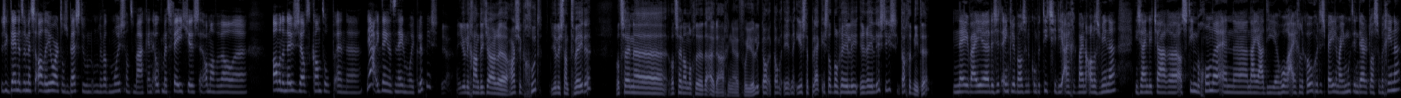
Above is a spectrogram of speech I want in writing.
Dus ik denk dat we met z'n allen heel hard ons best doen. Om er wat moois van te maken. En ook met feetjes. En allemaal wel. eh, allemaal de neus dezelfde kant op. En eh, ja, ik denk dat het een hele mooie club is. En jullie gaan dit jaar hartstikke goed. Jullie staan tweede. Wat zijn, eh, wat zijn dan nog de, de uitdagingen voor jullie? Kan, kan een eerste plek, is dat nog reali- realistisch? Ik dacht het niet, hè? Nee, wij, eh, er zit één club bij ons in de competitie die eigenlijk bijna alles winnen. Die zijn dit jaar eh, als team begonnen. En nou ja, die horen eigenlijk hoger te spelen. Maar je moet in derde klasse beginnen.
